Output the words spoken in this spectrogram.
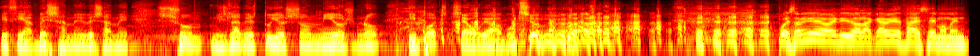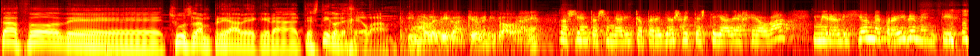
Y decía, bésame, bésame, son, mis labios tuyos son míos, no. Y Poch se agobiaba mucho. Pues a mí me ha venido a la cabeza ese momentazo de Chuslan Preave, que era testigo de Jehová. Y no le digan que he venido ahora, ¿eh? Lo siento, señorito, pero yo soy testiga de Jehová y mi religión me prohíbe mentir.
